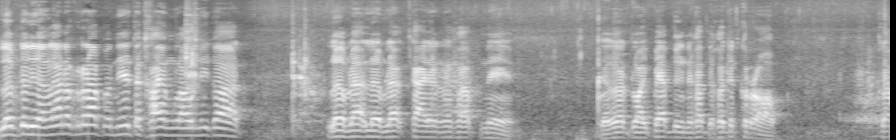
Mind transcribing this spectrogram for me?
เริ่มจะเหลืองแล้วนะครับตอนนี้ตะไคร้ของเรานี่ก็เริ่มแล้วเริ่มแล้วใกล้แล้วนะครับนี่เดี๋ยวก็รอยแป๊บหนึงนะครับเดี๋ยวเขาจะกรอบ ก็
